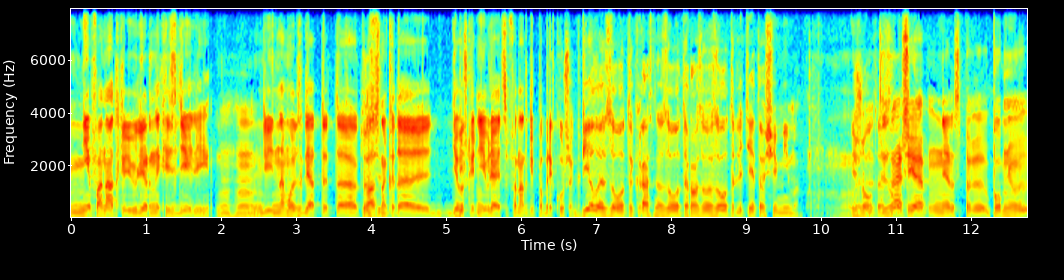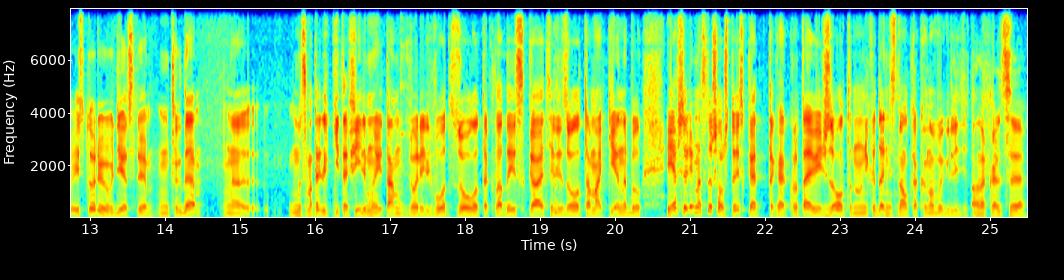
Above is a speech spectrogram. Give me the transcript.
не фанатка ювелирных изделий. Мгм. И, на мой взгляд, это То есть классно, когда девушка не является фанаткой побрякушек. Белое золото, красное золото, розовое золото для тебя это вообще мимо. И желтое Ты золото. знаешь, я сп- помню историю в детстве, когда э, мы смотрели какие-то фильмы, и там говорили, вот золото, кладоискатели, золото Маккены был. И я все время слышал, что есть какая-то такая крутая вещь золото, но никогда не знал, как оно выглядит. А на кольце?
